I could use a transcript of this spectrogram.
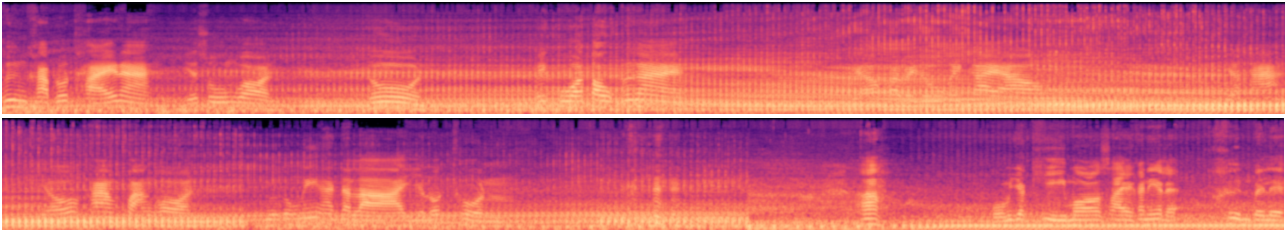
พึ่งขับรถไถนะเดี๋ยวซูมก่อน นู่น ไม่กลัวตกหรือไง เดี๋ยวค่อยไปดูใกล้ๆเอาเดี๋ยวฮะเดี๋ยวข้ามฝั่งก่อน อยู่ตรงนี้อันตรายอย่ารถชน อะ ผมจะขี่มอเตอร์ไซค์คันนี้แหละ ขึ้นไปเลย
